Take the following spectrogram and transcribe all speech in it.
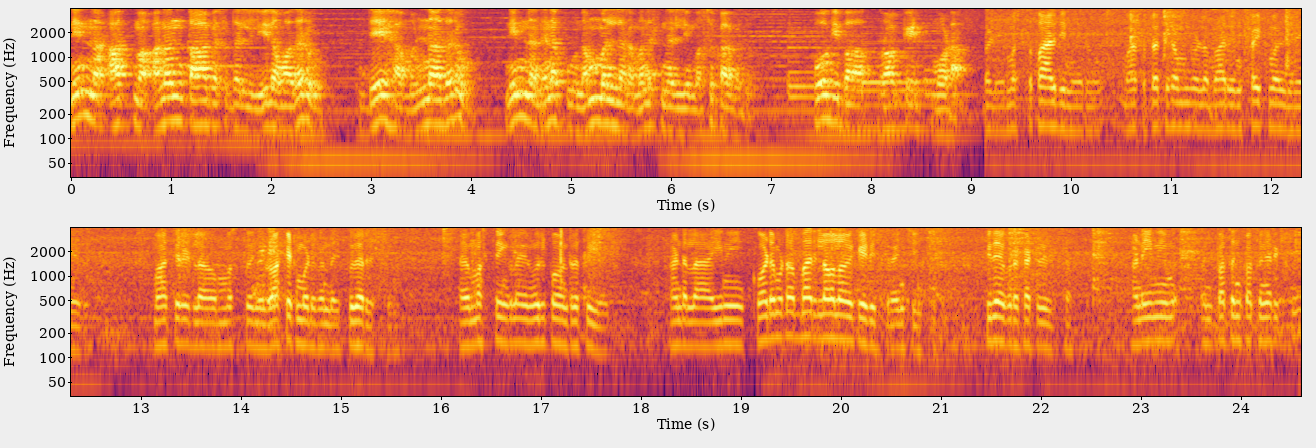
ನಿನ್ನ ಆತ್ಮ ಅನಂತಾಗಸದಲ್ಲಿ ಲೀನವಾದರೂ ದೇಹ ಮಣ್ಣಾದರೂ ನಿನ್ನ ನೆನಪು ನಮ್ಮೆಲ್ಲರ ಮನಸ್ಸಿನಲ್ಲಿ ಮಸುಕಾಗದು. ಹೋಗಿ ಬಾ, ರಾಕೆಟ್ ಮೋಡ. ಮಸ್ತ್ ಪಾರ್ದಿನೇರು ಮಾತ ಪ್ರತಿ ಕಂಬಳ ಬಾರಿ ಫೈಟ್ ಮಾಡಿದಿನೇರು ಮಾತಿರಲ್ಲ ಮಸ್ತ್ ರಾಕೆಟ್ ಮಾಡಿ ಬಂದ ಕುದರಿಸ್ತೀನಿ ಅದು ಮಸ್ತ್ ಇಂಗ್ಲ ಉರಿಪವನ್ ರತಿ ಅಂಡಲ್ಲ ಇನಿ ಕೋಡೆ ಮಠ ಬಾರಿ ಲವ ಲವ ಕೇಳಿತ್ತು ಅಂಚಿ ಇಂಚು ಪಿದೇ ಪುರ ಕಟ್ಟಿದಿತ್ತ. ಅಂಡ್ ಇನಿ ಒಂದು ಪತ್ತೊಂದು ಪತ್ತೊಂದರಕ್ಕೆ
